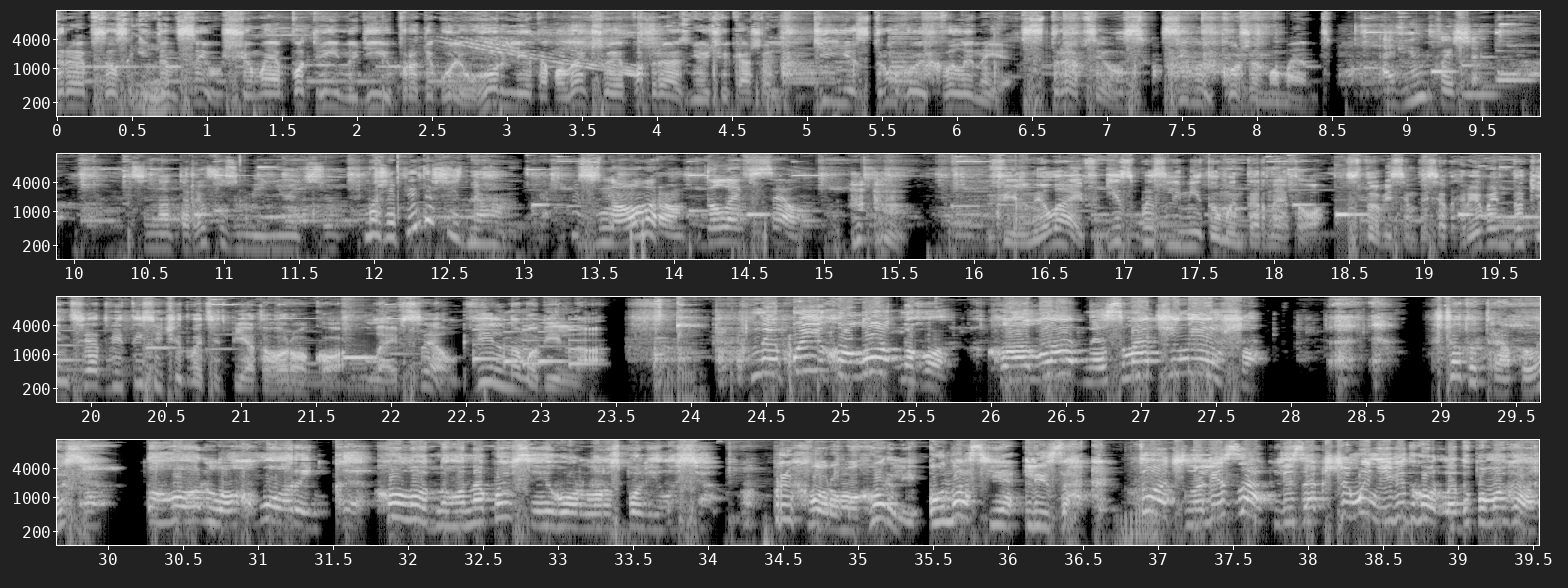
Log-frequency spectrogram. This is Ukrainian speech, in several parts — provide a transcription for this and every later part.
Стрепсис інтенсив, що має потрійну дію проти болю в горлі та полегшує подразнюючий кашель. Діє з другої хвилини. Стрепсилс. Цінуй кожен момент. А він пише: ціна тарифу змінюється. Може, підеш від нього? З номером до LifeSell. Вільний лайф із безлімітом інтернету. 180 гривень до кінця 2025 року. Лайфсел. Вільно мобільно. Не пий холодного. Холодне смачніше. Що тут трапилось? Горло хвореньке. Холодного напився і горло розболілося. При хворому горлі у нас є лізак. Точно, лізак. Лізак ще мені від горла допомагав.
